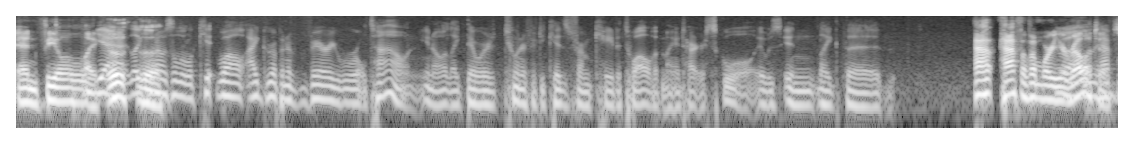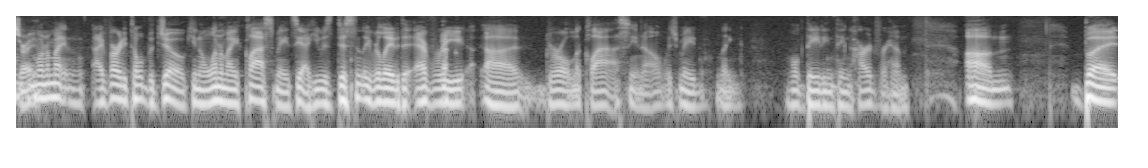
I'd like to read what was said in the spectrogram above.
and feel like yeah, like when I was a little kid. Well, I grew up in a very rural town. You know, like there were 250 kids from K to 12 at my entire school. It was in like the half, half of them were your well, relatives, right? One of my, I've already told the joke. You know, one of my classmates, yeah, he was distantly related to every uh, girl in the class. You know, which made like the whole dating thing hard for him. Um, but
